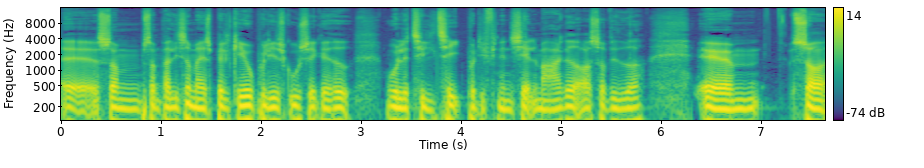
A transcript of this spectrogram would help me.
øh, øh, som, som der ligesom er i spil, geopolitisk usikkerhed, volatilitet på de finansielle markeder osv. Øh, så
